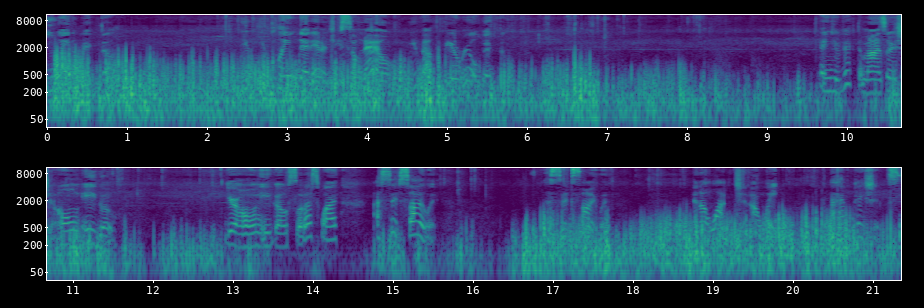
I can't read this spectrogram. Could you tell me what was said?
you ain't a victim, you, you claim that energy. So now you about to be a real victim. And victimizer is your own ego. Your own ego. So that's why I sit silent. I sit silent. And I watch and I wait. I have patience.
